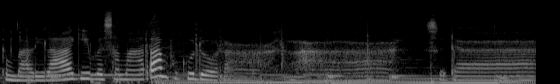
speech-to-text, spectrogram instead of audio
kembali lagi bersama Rabu Kudora. Wah, sudah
